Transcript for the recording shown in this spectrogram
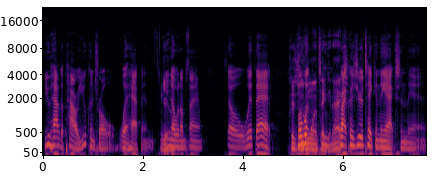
you have the power. You control what happens. Yeah. You know what I'm saying? So with that, Because you're what- the one taking action. Right, because you're taking the action. Then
